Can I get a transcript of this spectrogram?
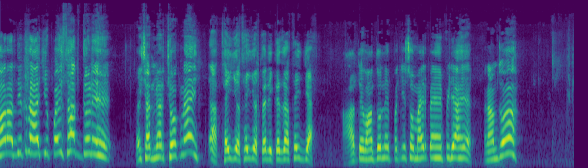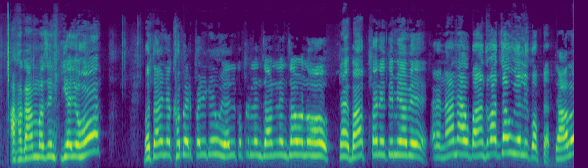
મારા દીકરા હજી પૈસા જ ગણે હે. પૈસા મેર છોક નહીં? આ થઈ ગયો થઈ ગયો તરીક હજાર થઈ ગયા. હા તે વાંધો નહીં પચીસો મારી પાસે પીડ્યા હે. અને આમ જો આખા ગામમાં જઈને કિયા જો હો? બધાને ખબર પડી ગઈ હું હેલિકોપ્ટર લઈને જાન લઈને જવાનો હોઉં. ક્યાંય બાપ તને તમે હવે અરે ના ના હું બાંધવા જ જાઉં હેલિકોપ્ટર. ચાલો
